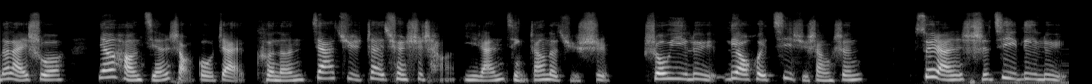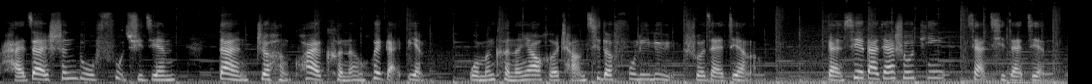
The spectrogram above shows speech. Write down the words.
的来说，央行减少购债可能加剧债券市场已然紧张的局势，收益率料会继续上升。虽然实际利率还在深度负区间，但这很快可能会改变。我们可能要和长期的负利率说再见了。感谢大家收听，下期再见。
